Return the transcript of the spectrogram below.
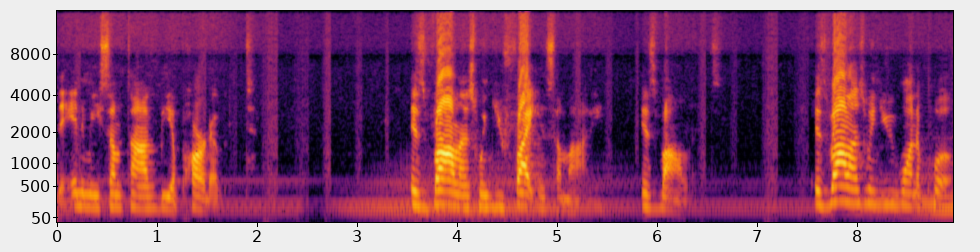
The enemy sometimes be a part of it. It's violence when you're fighting somebody. It's violence. It's violence when you want to pull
